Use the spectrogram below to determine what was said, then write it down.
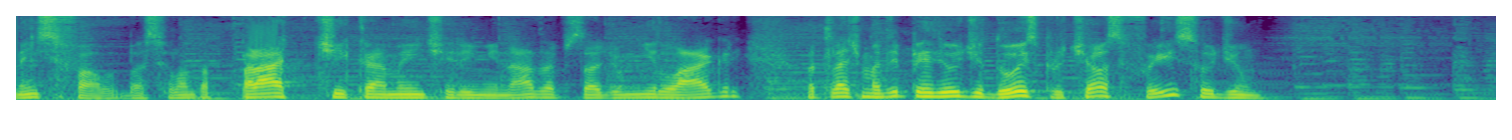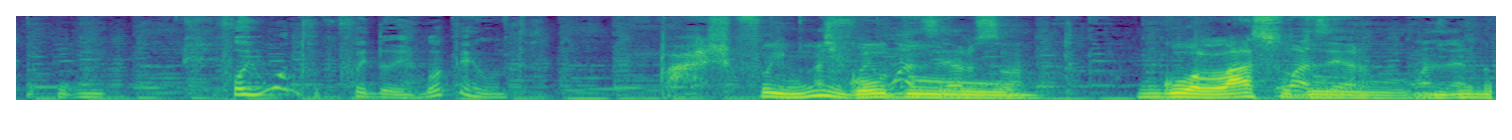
nem se fala. O Barcelona tá praticamente eliminado, vai precisar de um milagre. O Atlético de Madrid perdeu de dois pro Chelsea, foi isso ou de um? Foi um ou foi dois? Boa pergunta. Acho que foi um Acho foi gol 1 a 0 do. só. Um golaço 1 a do 0, 1 a 0. menino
